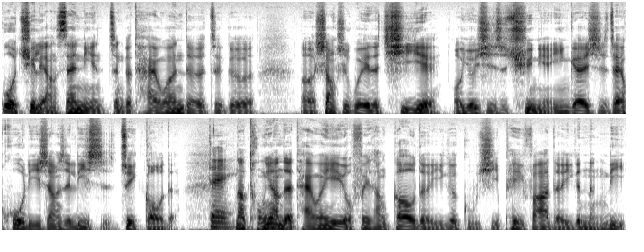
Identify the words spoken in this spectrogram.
过去两三年，整个台湾的这个呃上市柜的企业哦，尤其是去年，应该是在获利上是历史最高的。对。那同样的，台湾也有非常高的一个股息配发的一个能力。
